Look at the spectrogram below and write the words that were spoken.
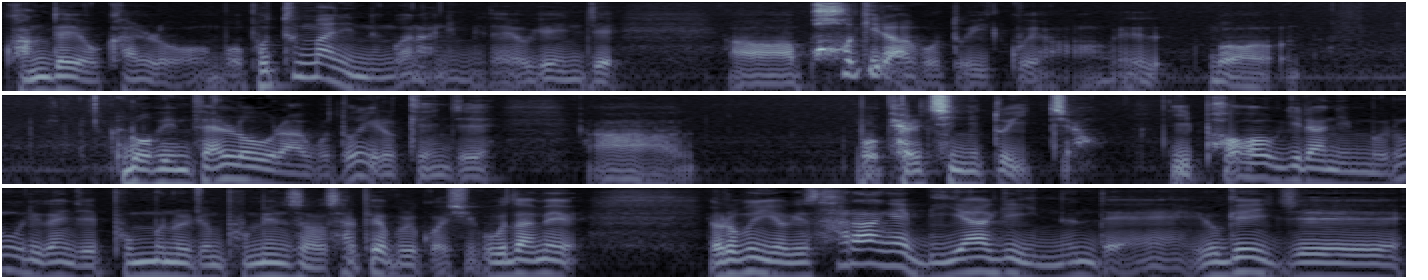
광대 역할로 뭐 보툼만 있는 건 아닙니다. 여기 이제 어, 퍽이라고 도 있고요. 뭐 로빈 펠로우라고도 이렇게 이제 어, 뭐 별칭이 또 있죠. 이 퍽이란 인물은 우리가 이제 본문을 좀 보면서 살펴볼 것이고 그다음에 여러분 여기 사랑의 미학이 있는데 요게 이제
